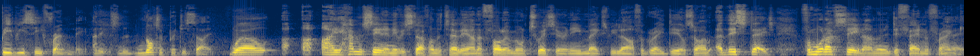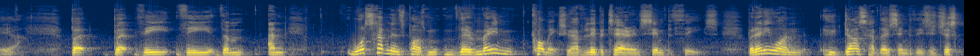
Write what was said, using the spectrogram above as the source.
BBC friendly, and it's not a pretty sight. Well, I, I, haven't seen any of his stuff on the telly, and I follow him on Twitter, and he makes me laugh a great deal. So I'm, at this stage, from what I've seen, I'm going to defend Frankie. Yeah, yeah. But but the the the and what's happened in the past, there are many comics who have libertarian sympathies, but anyone who does have those sympathies is just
